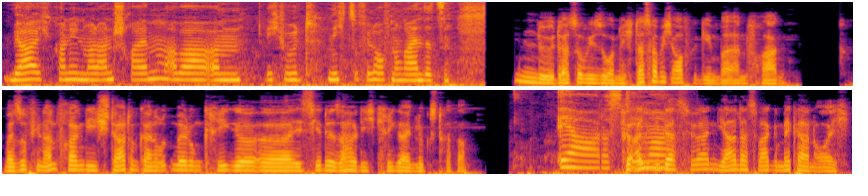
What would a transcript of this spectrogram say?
Ja, ich kann ihn mal anschreiben, aber ähm, ich würde nicht so viel Hoffnung reinsetzen. Nö, das sowieso nicht. Das habe ich aufgegeben bei Anfragen. Bei so vielen Anfragen, die ich starte und keine Rückmeldung kriege, äh, ist jede Sache, die ich kriege, ein Glückstreffer. Ja, das Für alle, Thema. die das hören, ja, das war Gemecker an euch.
